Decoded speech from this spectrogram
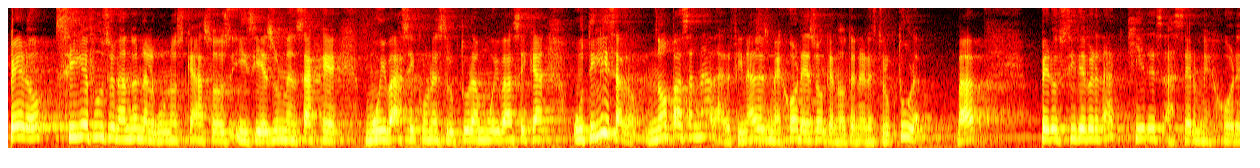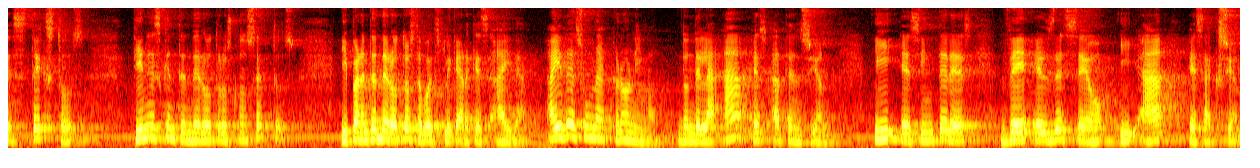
Pero sigue funcionando en algunos casos y si es un mensaje muy básico, una estructura muy básica, utilízalo, no pasa nada, al final es mejor eso que no tener estructura, ¿va? Pero si de verdad quieres hacer mejores textos, tienes que entender otros conceptos. Y para entender otros te voy a explicar qué es AIDA. AIDA es un acrónimo donde la A es atención, I es interés, D es deseo y A es acción.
